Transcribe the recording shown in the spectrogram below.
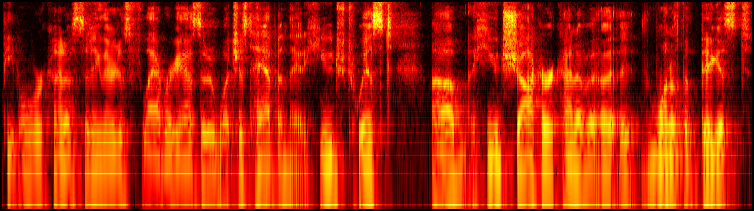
people were kind of sitting there just flabbergasted at what just happened. They had a huge twist, um, a huge shocker, kind of a, a, one of the biggest,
